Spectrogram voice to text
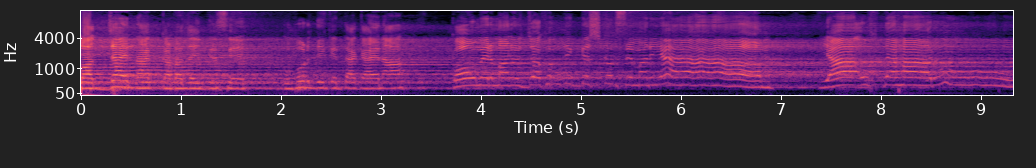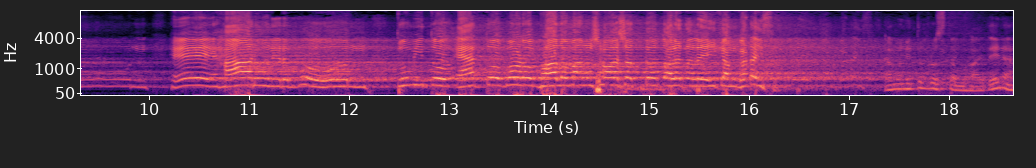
লজ্জায় নাক কাটা যাইতেছে, উপর দিকে তাকায় না। কওমের মানুষ যখন জিজ্ঞেস করছে, মারিয়াম, ইয়া উখতা হারুন, হে হারুনের বোন, তুমি তো এত বড় ভালো মানুষ হওয়া সত্ত্বেও তলে তলে এই কাম ঘটাইছো। এমনই তো প্রস্তাব হয়, তাই না?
